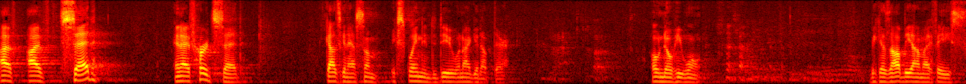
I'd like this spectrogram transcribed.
I've, I've said and I've heard said God's going to have some explaining to do when I get up there. Oh, no, He won't. Because I'll be on my face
